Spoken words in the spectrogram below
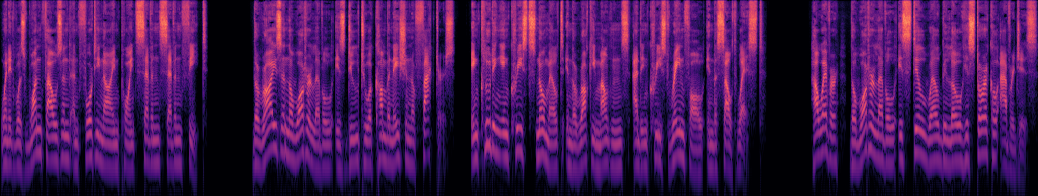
when it was 1,049.77 feet. The rise in the water level is due to a combination of factors, including increased snowmelt in the Rocky Mountains and increased rainfall in the southwest. However, the water level is still well below historical averages.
